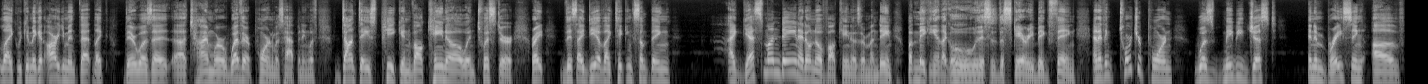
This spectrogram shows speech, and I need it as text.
like, we can make an argument that, like, there was a, a time where weather porn was happening with Dante's Peak and Volcano and Twister, right? This idea of like taking something I guess mundane. I don't know if volcanoes are mundane, but making it like, oh, this is the scary big thing. And I think torture porn was maybe just an embracing of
